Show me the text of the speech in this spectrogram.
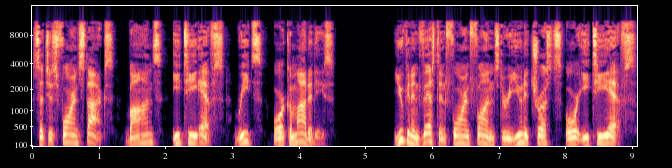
such as foreign stocks, bonds, ETFs, REITs, or commodities. You can invest in foreign funds through unit trusts or ETFs.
